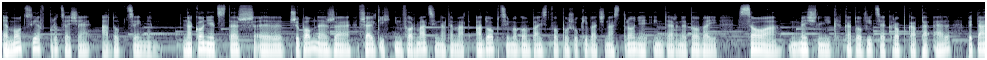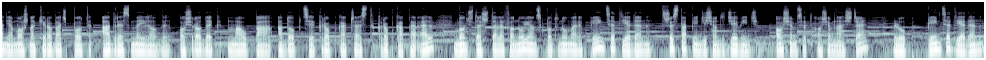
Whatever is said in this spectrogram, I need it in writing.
emocje w procesie adopcyjnym. Na koniec też e, przypomnę, że wszelkich informacji na temat adopcji mogą Państwo poszukiwać na stronie internetowej soa-katowice.pl. Pytania można kierować pod adres mailowy ośrodek małpaadopcje.chest.pl bądź też telefonując pod numer 501 359 818 lub 501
